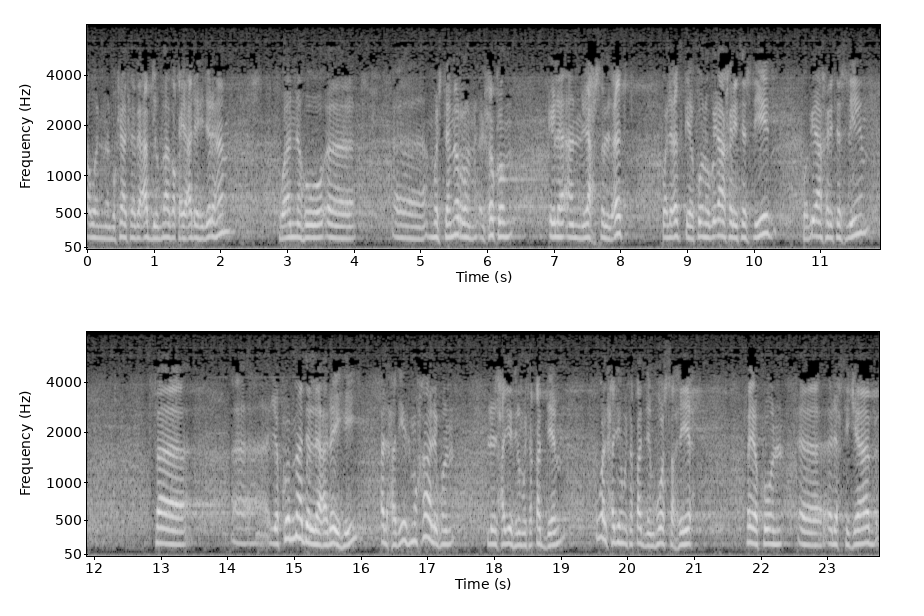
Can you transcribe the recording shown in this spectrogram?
أو أن المكاتب عبد ما بقي عليه درهم وأنه آه، آه، مستمر الحكم إلى أن يحصل العتق والعتق يكون بآخر تسديد وبآخر تسليم. فيكون ما دل عليه الحديث مخالف للحديث المتقدم والحديث المتقدم هو الصحيح فيكون آه، الاحتجاب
